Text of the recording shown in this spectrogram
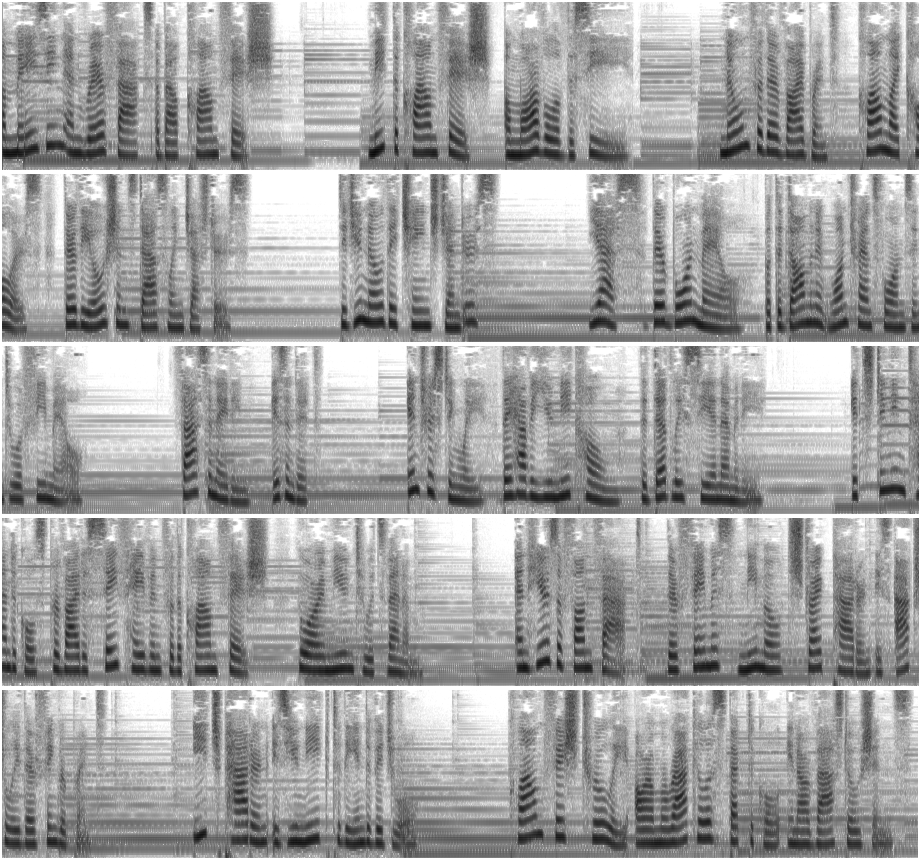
Amazing and rare facts about clownfish. Meet the clownfish, a marvel of the sea. Known for their vibrant, clown-like colors, they're the ocean's dazzling jesters. Did you know they change genders? Yes, they're born male, but the dominant one transforms into a female. Fascinating, isn't it? Interestingly, they have a unique home, the deadly sea anemone. Its stinging tentacles provide a safe haven for the clownfish, who are immune to its venom. And here's a fun fact, their famous Nemo stripe pattern is actually their fingerprint. Each pattern is unique to the individual. Clownfish truly are a miraculous spectacle in our vast oceans.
